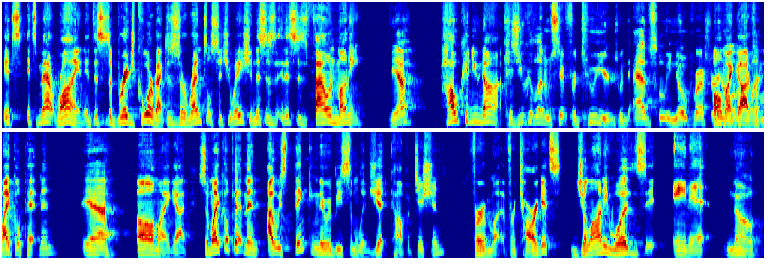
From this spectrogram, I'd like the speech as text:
it's it's Matt Ryan. It, this is a bridge quarterback. This is a rental situation. This is this is found money. Yeah, How can you not? because you could let him sit for two years with absolutely no pressure. Oh my God, for Michael Pittman. Yeah, Oh my God. So Michael Pittman, I was thinking there would be some legit competition for my- for targets. Jelani Woods ain't it, no.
